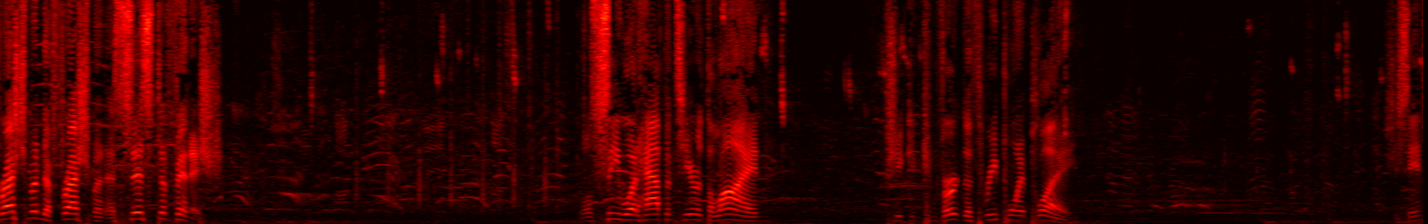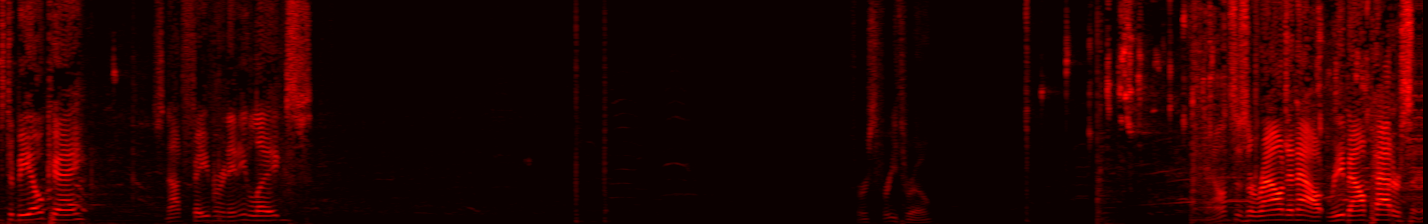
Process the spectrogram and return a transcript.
Freshman to freshman, assist to finish. We'll see what happens here at the line. She can convert the three point play. Seems to be okay. She's not favoring any legs. First free throw. Bounces around and out. Rebound Patterson.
